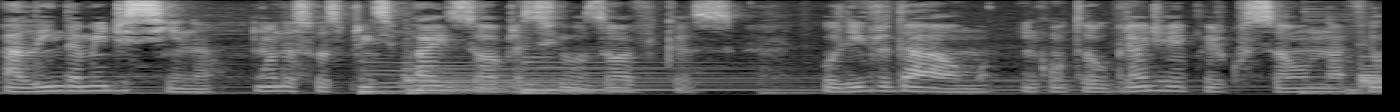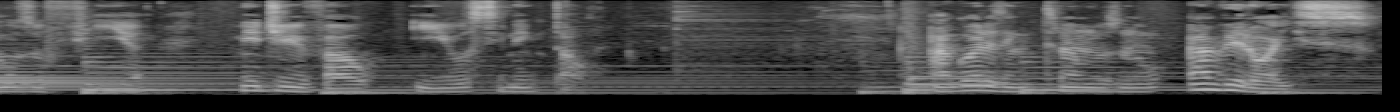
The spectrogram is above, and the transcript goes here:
além da medicina. Uma das suas principais obras filosóficas, O Livro da Alma, encontrou grande repercussão na filosofia medieval e ocidental. Agora entramos no Averroes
